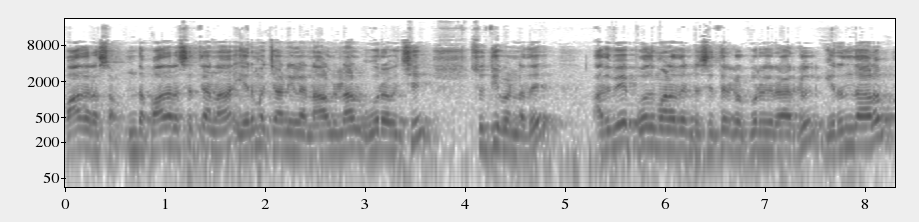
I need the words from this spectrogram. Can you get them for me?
பாதரசம். இந்த பாதரசத்தை நான் எருமச்சாணியில் நாலு நாள் ஊற வச்சு சுத்தி பண்ணது. அதுவே போதுமானது என்று சித்தர்கள் கூறுகிறார்கள். இருந்தாலும்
